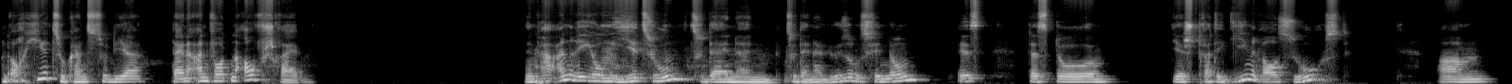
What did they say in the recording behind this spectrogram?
Und auch hierzu kannst du dir deine Antworten aufschreiben. Ein paar Anregungen hierzu, zu, deinen, zu deiner Lösungsfindung, ist, dass du dir Strategien raussuchst, ähm,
